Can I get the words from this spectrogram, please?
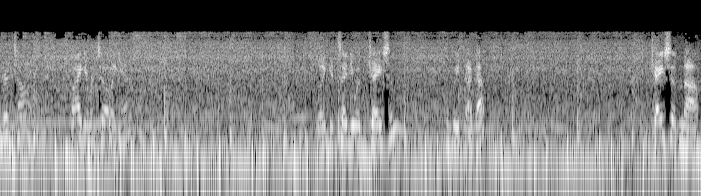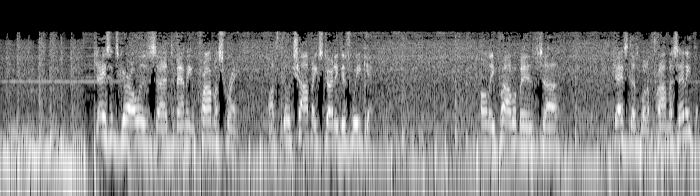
1-800-5800-TOM. Thank you for tuning in. We continue with Jason, who we dug up. Jason, uh, Jason's girl is uh, demanding a promise ring. Wants to go shopping starting this weekend. Only problem is uh, Jason doesn't want to promise anything.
